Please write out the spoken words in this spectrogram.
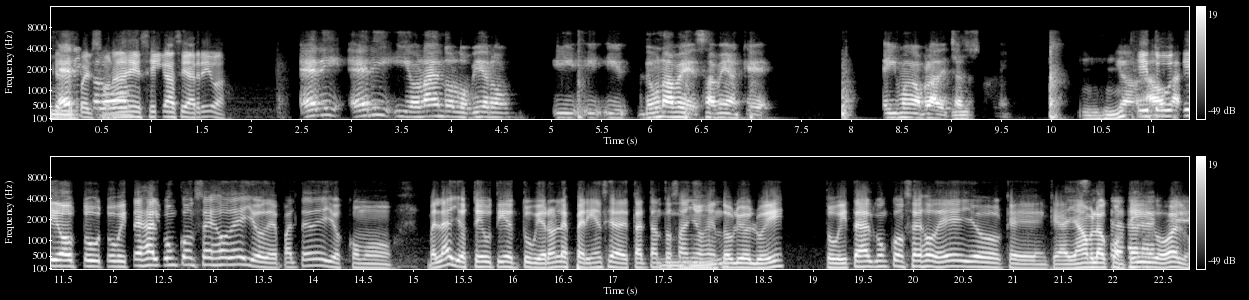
que el personaje siga hacia arriba. Eddie, Eddie y Orlando lo vieron y, y, y de una vez sabían que iban a hablar de. Ya. ¿Y, tú, y tú, tuviste algún consejo de ellos, de parte de ellos? Como, ¿verdad? Ellos te- te- tuvieron la experiencia de estar tantos años en. WWE. ¿Tuviste algún consejo de ellos que, que hayan hablado contigo o algo?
